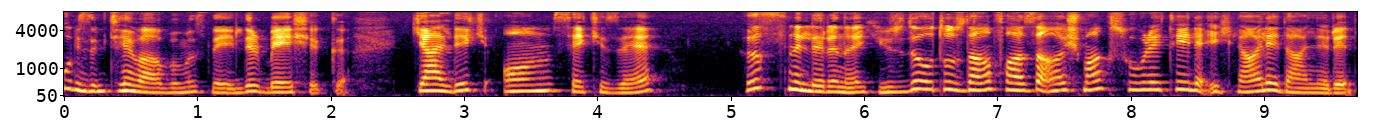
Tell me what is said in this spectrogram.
Bu bizim cevabımız değildir. B şıkkı. Geldik 18'e. Hız sınırlarını %30'dan fazla aşmak suretiyle ihlal edenlerin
